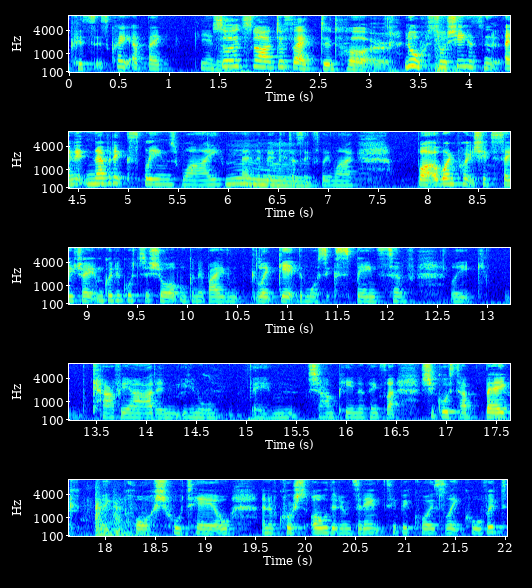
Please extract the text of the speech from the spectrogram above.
because it's quite a big, you know. So it's not affected her. no, so she has, and it never explains why in the book. It doesn't Hmm. explain why. But at one point she decides, right, I'm going to go to the shop. I'm going to buy them, like, get the most expensive, like, caviar and you know. Um, champagne and things like that. She goes to a big, like posh hotel, and of course all the rooms are empty because, like COVID,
